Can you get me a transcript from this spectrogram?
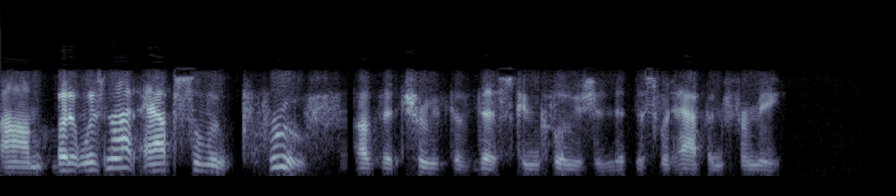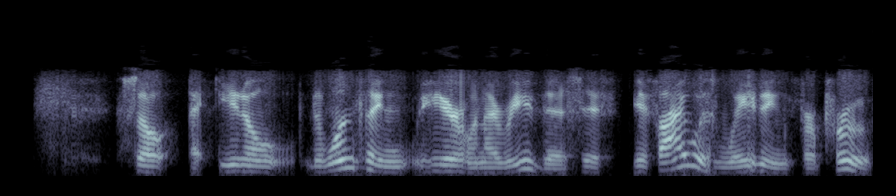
um but it was not absolute proof of the truth of this conclusion that this would happen for me so, uh, you know, the one thing here when I read this, if if I was waiting for proof,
